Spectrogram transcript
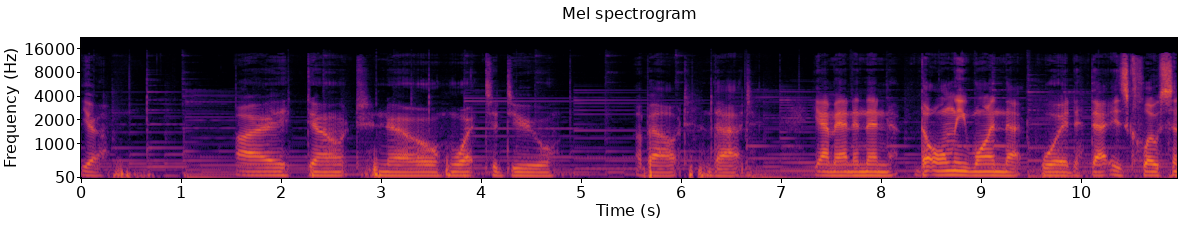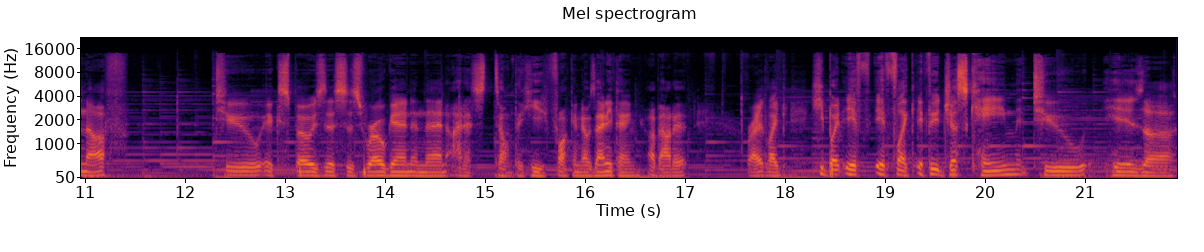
yeah. I don't know what to do about that. Yeah, man. And then the only one that would, that is close enough to expose this is Rogan. And then I just don't think he fucking knows anything about it. Right. Like he, but if, if like, if it just came to his, uh,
